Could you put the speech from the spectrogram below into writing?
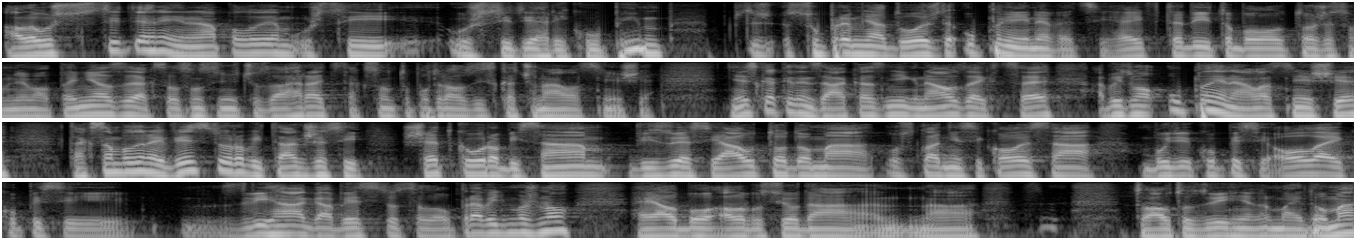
ale už si tie hry nenapolujem, už si, už si tie hry kúpim. Sú pre mňa dôležité úplne iné veci. Hej. Vtedy to bolo to, že som nemal peniaze a chcel som si niečo zahrať, tak som to potreboval získať čo najlacnejšie. Dneska, keď ten zákazník naozaj chce, aby to mal úplne najlacnejšie, tak samozrejme vie si to robiť tak, že si všetko urobí sám, vyzuje si auto doma, uskladní si kolesa, bude, kúpi si olej, kúpi si zdvihák a vie si to celé opraviť možno, hej, alebo, alebo si ho dá na to auto zdvihne normálne doma.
